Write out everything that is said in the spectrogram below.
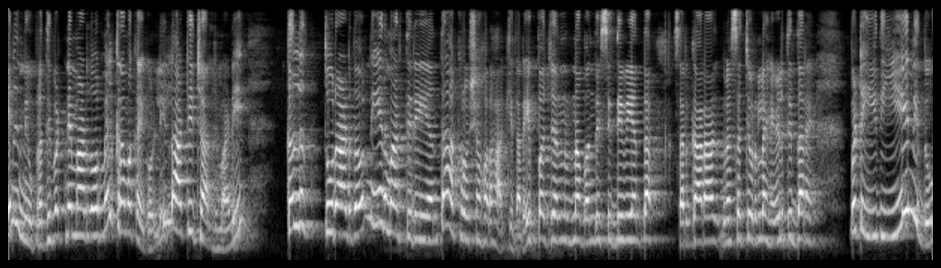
ಏನು ನೀವು ಪ್ರತಿಭಟನೆ ಮಾಡಿದವ್ರ ಮೇಲೆ ಕ್ರಮ ಕೈಗೊಳ್ಳಿ, ಲಾಠಿ ಚಾರ್ಜ್ ಮಾಡಿ, ಕಲ್ಲು ತೂರಾಡಿದವ್ರನ್ನ ಏನು ಮಾಡ್ತೀರಿ ಅಂತ ಆಕ್ರೋಶ ಹೊರ ಹಾಕಿದ್ದಾರೆ ಇಪ್ಪತ್ತು ಜನರನ್ನ ಬಂಧಿಸಿದ್ದೀವಿ ಅಂತ ಸರ್ಕಾರ ಗೃಹ ಸಚಿವರೆಲ್ಲ ಹೇಳ್ತಿದ್ದಾರೆ. ಬಟ್ ಇದು ಏನಿದು?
